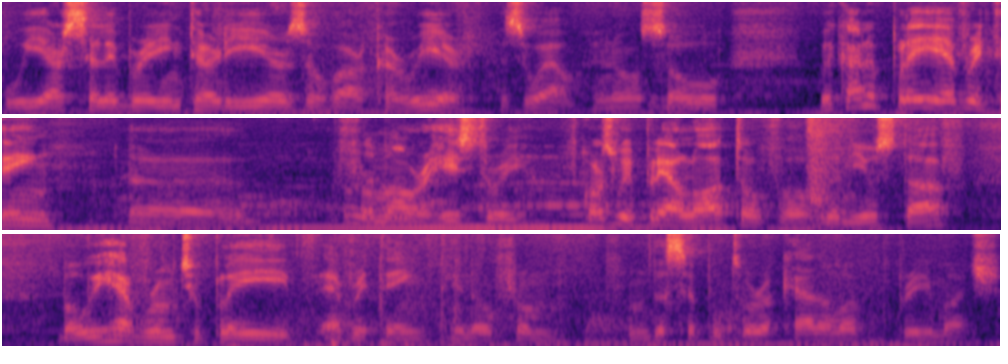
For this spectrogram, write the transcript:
We are celebrating 30 years of our career as well. You know, so we kind of play everything uh, from our history. Of course, we play a lot of, of the new stuff, but we have room to play everything. You know, from from the Sepultura catalog, pretty much.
